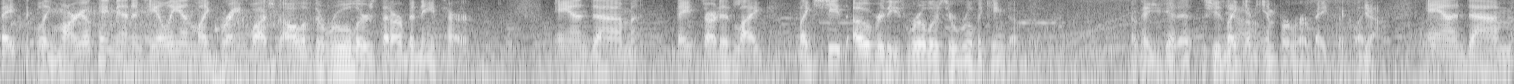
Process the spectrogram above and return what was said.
basically, Mario came in. An alien like brainwashed all of the rulers that are beneath her, and um, they started like like she's over these rulers who rule the kingdoms. Okay, you get it. She's like an emperor, basically. Yeah. And um,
